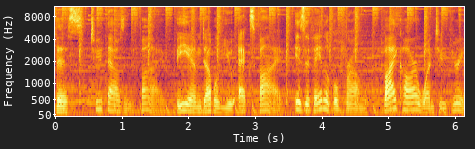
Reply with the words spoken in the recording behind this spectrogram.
This 2005 BMW X5 is available from Buy Car 123.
